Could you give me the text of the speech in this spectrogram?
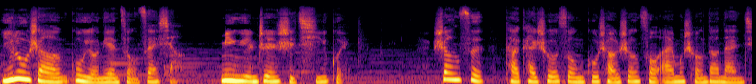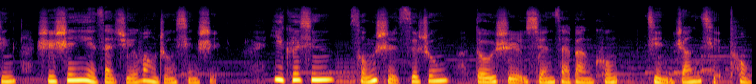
一路上，顾有念总在想，命运真是奇诡。上次他开车送顾长生从 M 城到南京，是深夜在绝望中行驶，一颗心从始至终都是悬在半空，紧张且痛。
